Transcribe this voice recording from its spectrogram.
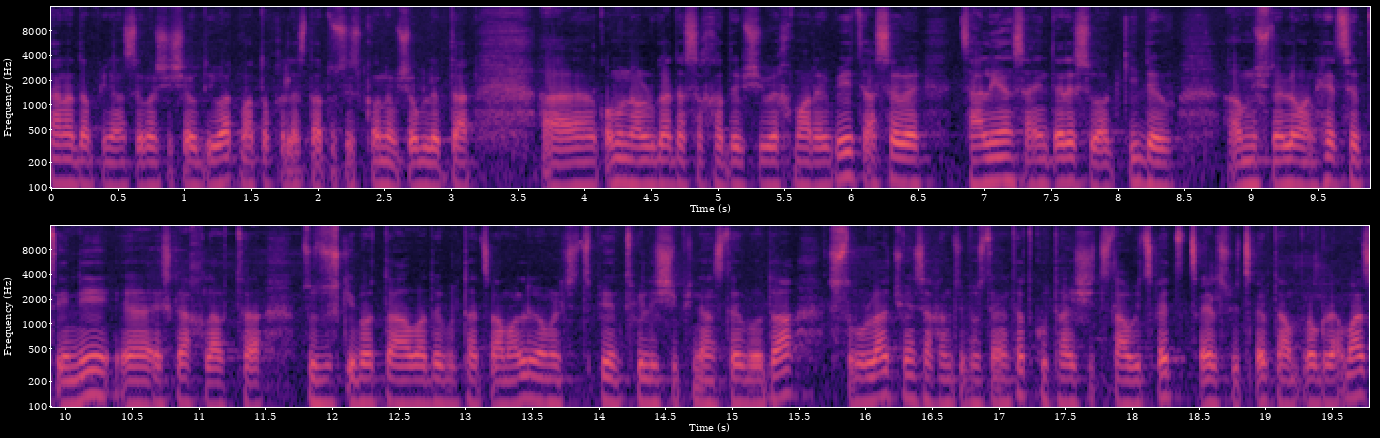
თანადაფინანსებაში შევდივართ მარტო ხელა სტატუსის მქონე მშობლებთან კომუნალურ გადასახადებში ვეხმარებით. ასევე ძალიან საინტერესოა კიდევ მნიშვნელოვანი ჰერცეპტინი, ეს გახლავთ ძუძუსკიბოთ დაავადებულთა წამალი, რომელიც თბილისში ფინანსდებოდა სრულად ჩვენ სახელმწიფოსთან ერთად ქუთაისშიც დავიწყეთ, წელს ვიწყებთ ამ პროგრამას,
